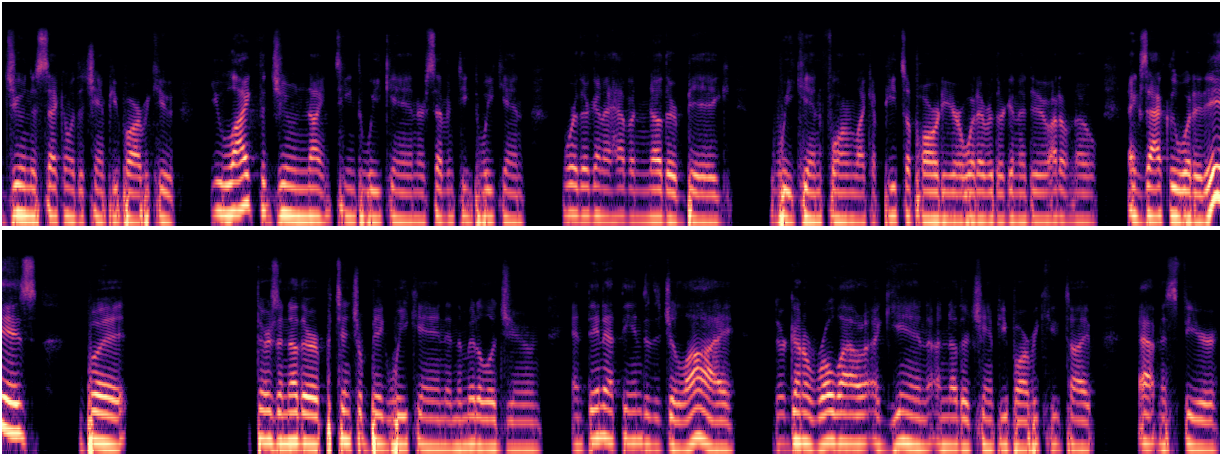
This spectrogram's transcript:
June the 2nd with the Champion Barbecue. You like the June 19th weekend or 17th weekend where they're going to have another big weekend for them, like a pizza party or whatever they're going to do. I don't know exactly what it is, but there's another potential big weekend in the middle of June. And then at the end of the July, they're going to roll out again another Champion barbecue type atmosphere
